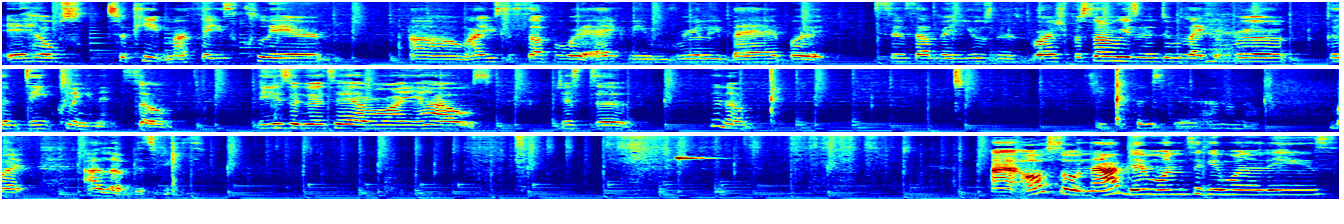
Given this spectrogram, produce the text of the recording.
It helps to keep my face clear. Um, I used to suffer with acne really bad, but since I've been using this brush, for some reason, it do like a real good deep cleaning. So these are good to have around your house just to, you know, keep your face clear. I don't know. But I love this piece. I also, now I've been wanting to get one of these,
